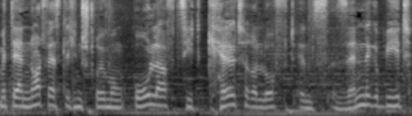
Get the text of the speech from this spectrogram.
Mit der nordwestlichen Strömung Olaf zieht kältere Luft ins Sendegebiet.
